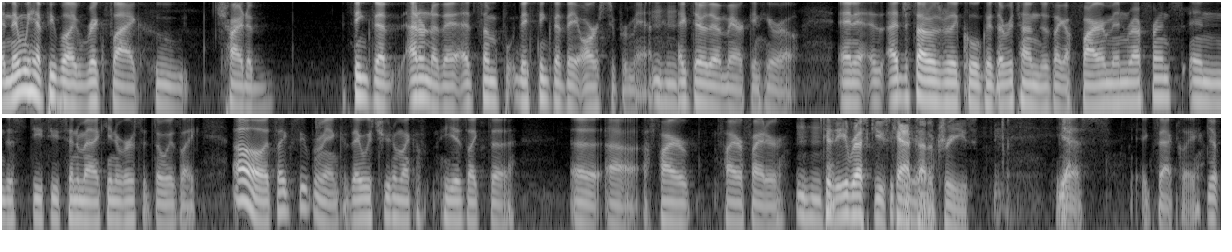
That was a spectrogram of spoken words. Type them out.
and then we have people like Rick Flag who try to think that I don't know that at some point they think that they are Superman, like they're the American hero. And it, I just thought it was really cool because every time there's like a fireman reference in this DC cinematic universe, it's always like, oh, it's like Superman because they always treat him like a, he is like the uh, uh, a fire firefighter. Because he rescues cats out of trees. Yes, exactly. Yep.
